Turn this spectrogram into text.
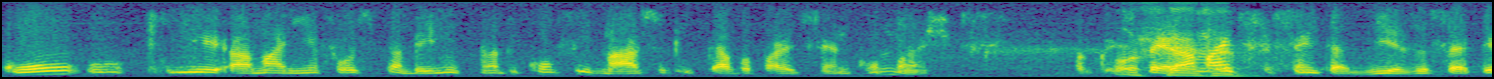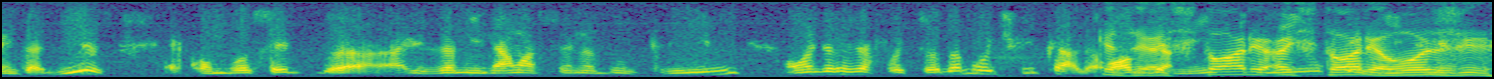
com o que a Marinha fosse também no campo e confirmasse o que estava aparecendo com mancha. Ou Esperar mais de 60 dias ou 70 dias é como você uh, examinar uma cena de um crime onde ela já foi toda modificada. Quer dizer, a história, a história hoje,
